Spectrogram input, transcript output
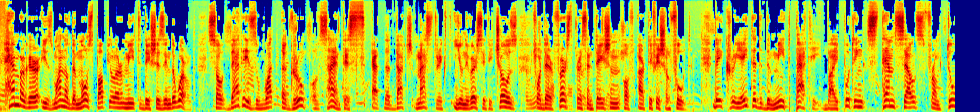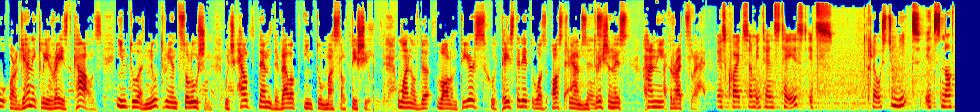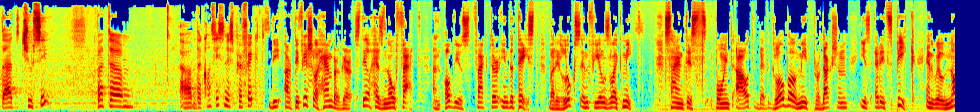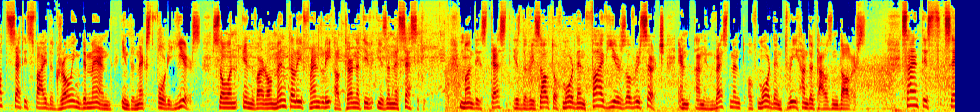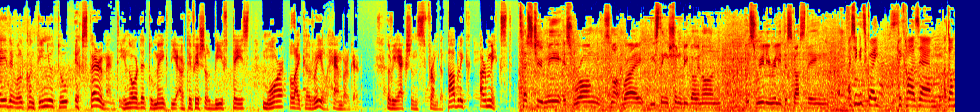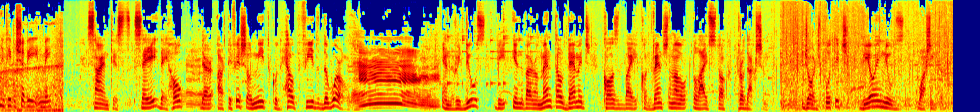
Hamburger is one of the most popular meat dishes in the world, so that is what a group of scientists at the Dutch Maastricht University chose for their first presentation of artificial food. They created the meat patty by putting stem cells from two organically raised cows into a nutrient solution, which helped them develop into muscle tissue. One of the volunteers who tasted it was Austrian nutritionist Hanni Rützler. There's quite some intense taste. It's close to meat. It's not that juicy, but um, uh, the consistency is perfect. The artificial hamburger still has no fat, an obvious factor in the taste, but it looks and feels like meat. Scientists point out that global meat production is at its peak and will not satisfy the growing demand in the next 40 years, so an environmentally friendly alternative is a necessity. Monday's test is the result of more than five years of research and an investment of more than $300,000. Scientists say they will continue to experiment in order to make the artificial beef taste more like a real hamburger. Reactions from the public are mixed. Test tube meat, it's wrong, it's not right, these things shouldn't be going on. It's really, really disgusting. I think it's great because um, I don't think people should be eating meat. Scientists say they hope their artificial meat could help feed the world and reduce the environmental damage caused by conventional livestock production. George Putic, VOA News, Washington.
